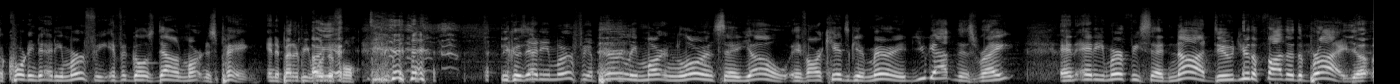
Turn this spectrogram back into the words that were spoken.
according to Eddie Murphy, if it goes down, Martin is paying, and it better be Oh, yeah. wonderful. because Eddie Murphy, apparently Martin Lawrence said, "Yo, if our kids get married, you got this, right?" And Eddie Murphy said, "Nah, dude, you're the father of the bride. Yep.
